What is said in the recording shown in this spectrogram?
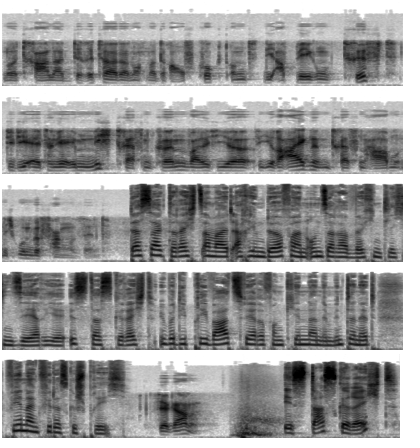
neutraler Dritter da nochmal drauf guckt und die Abwägung trifft, die die Eltern ja eben nicht treffen können, weil hier sie ihre eigenen Interessen haben und nicht unbefangen sind. Das sagt Rechtsanwalt Achim Dörfer in unserer wöchentlichen Serie Ist das gerecht über die Privatsphäre von Kindern im Internet. Vielen Dank für das Gespräch. Sehr gerne. Ist das gerecht?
